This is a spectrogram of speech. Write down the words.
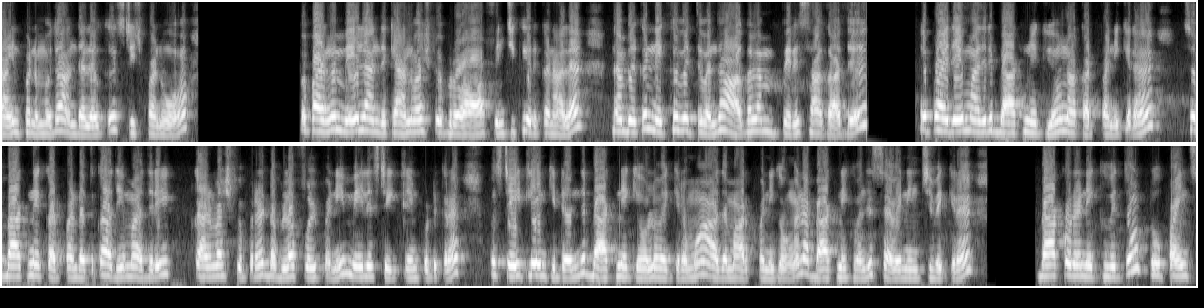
ஜாயின் பண்ணும்போது அந்த அளவுக்கு ஸ்டிச் பண்ணுவோம். இப்போ பாருங்கள் மேலே அந்த கேன்வாஷ் பேப்பர் ஆஃப் இன்ச்சுக்கு இருக்கனால நம்மளுக்கு நெக்கு வித்து வந்து அகலம் பெருசாகாது. இப்போ இதே மாதிரி பேக் நெக்கையும் நான் கட் பண்ணிக்கிறேன். ஸோ பேக் நெக் கட் பண்ணுறதுக்கு அதே மாதிரி கேன்வாஷ் பேப்பரை டபுளாக ஃபுல் பண்ணி மேலே ஸ்ட்ரெயிட் லைன் போட்டுக்கிறேன். இப்போ ஸ்ட்ரெயிட் லைன் கிட்ட வந்து பேக் நெக் எவ்வளோ வைக்கிறோமோ அதை மார்க் பண்ணிக்கோங்க. நான் பேக் நெக் வந்து செவன் இன்ச்சு வைக்கிறேன். பேக்கோட நெக் வித்தும் two point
